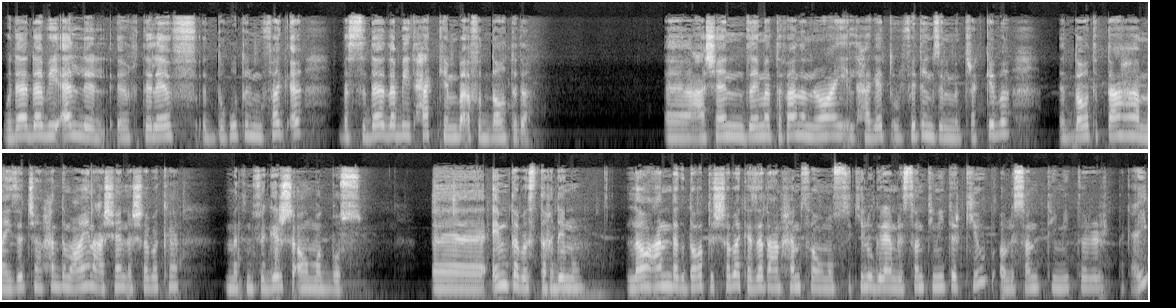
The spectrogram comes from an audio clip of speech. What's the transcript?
وده ده بيقلل اختلاف الضغوط المفاجئه بس ده ده بيتحكم بقى في الضغط ده. آه، عشان زي ما اتفقنا نراعي الحاجات وال fittings المتركبة الضغط بتاعها ما يزيدش عن حد معين عشان الشبكة ما تنفجرش أو ما تبص. آه، إمتى بستخدمه؟ لو عندك ضغط الشبكة زاد عن خمسة ونص كيلو جرام للسنتيمتر cube أو للسنتيمتر تكعيب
